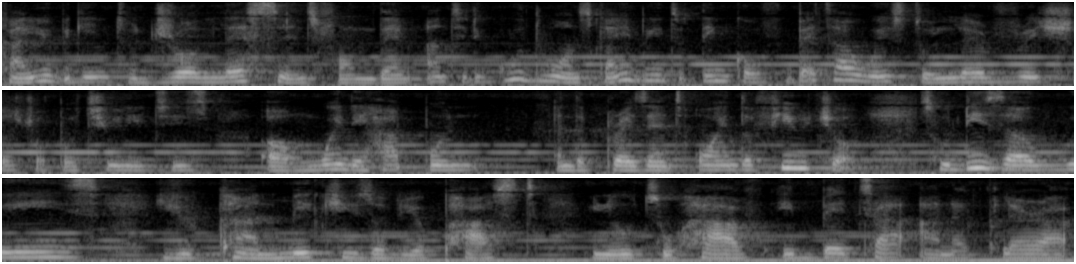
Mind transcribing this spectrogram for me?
can you begin to draw lessons from them? And to the good ones, can you begin to think of better ways to leverage such opportunities um, when they happen in the present or in the future? So, these are ways you can make use of your past, you know, to have a better and a clearer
